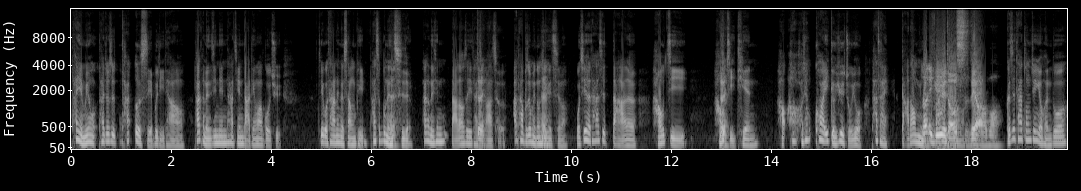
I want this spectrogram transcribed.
他也没有，他就是他饿死也不理他哦。他可能今天他今天打电话过去，结果他那个商品他是不能吃的，他可能先打到这一台脚踏车啊，他不是没东西可以吃吗？我记得他是打了好几好几天，好好好像快一个月左右，他才打到米。那一个月都死掉了，好不好？可是他中间有很多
